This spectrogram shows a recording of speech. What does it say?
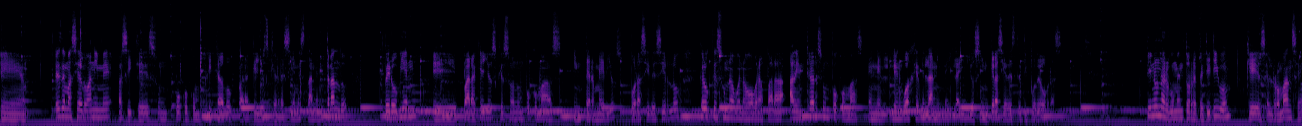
Eh, es demasiado anime, así que es un poco complicado para aquellos que recién están entrando, pero bien eh, para aquellos que son un poco más intermedios, por así decirlo, creo que es una buena obra para adentrarse un poco más en el lenguaje del anime y la idiosincrasia de este tipo de obras. Tiene un argumento repetitivo, que es el romance,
